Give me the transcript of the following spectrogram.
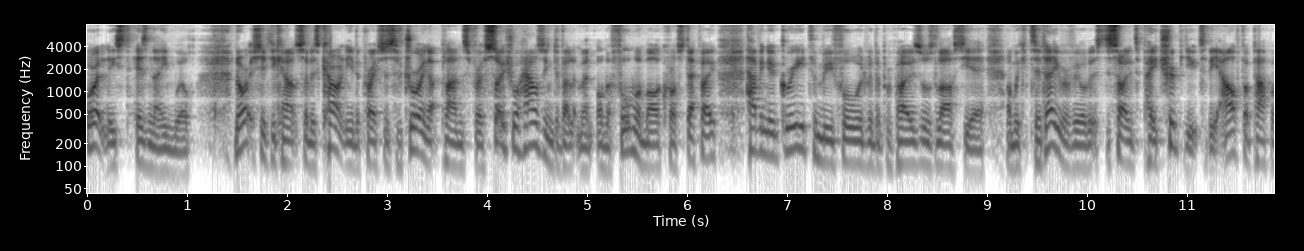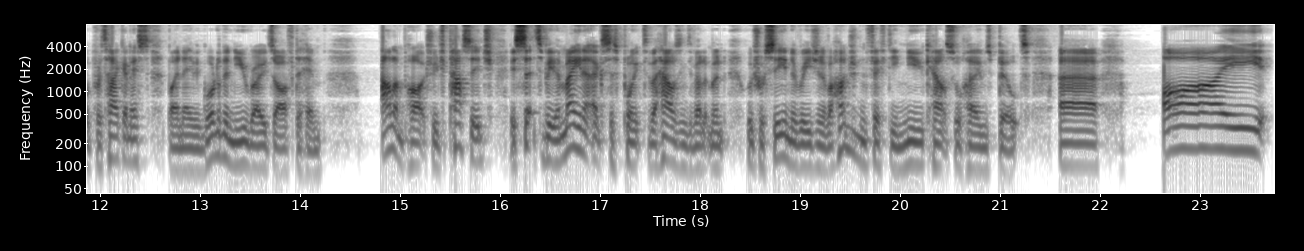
or at least his name will. Norwich City Council is currently in the process of drawing up plans for a social housing development on the former Mile Cross depot, having agreed to move forward with the proposals last year, and we can today reveal that it's decided to pay tribute to the Alpha Papa protagonist by naming one of the new roads after him. Alan Partridge Passage is set to be the main access point to the housing development, which will see in the region of 150 new council homes built. Uh, I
